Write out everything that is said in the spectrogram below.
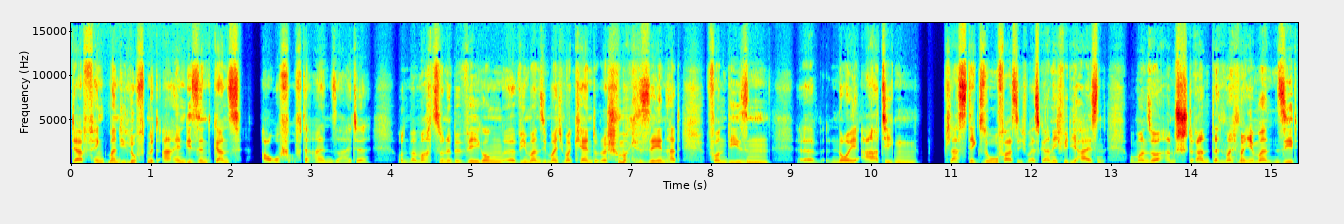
Da fängt man die Luft mit ein, die sind ganz auf auf der einen Seite und man macht so eine Bewegung, äh, wie man sie manchmal kennt oder schon mal gesehen hat, von diesen äh, neuartigen Plastiksofas, ich weiß gar nicht, wie die heißen, wo man so am Strand dann manchmal jemanden sieht,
